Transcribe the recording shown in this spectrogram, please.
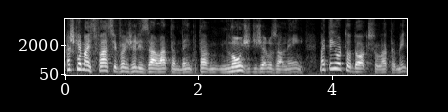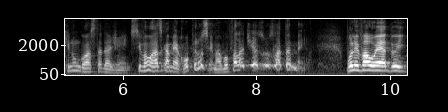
Acho que é mais fácil evangelizar lá também, porque está longe de Jerusalém. Mas tem ortodoxo lá também que não gosta da gente. Se vão rasgar minha roupa, eu não sei, mas vou falar de Jesus lá também. Vou levar o Edwin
